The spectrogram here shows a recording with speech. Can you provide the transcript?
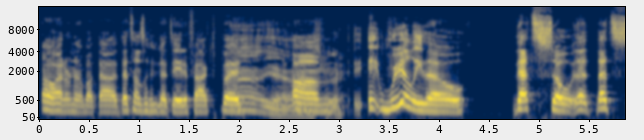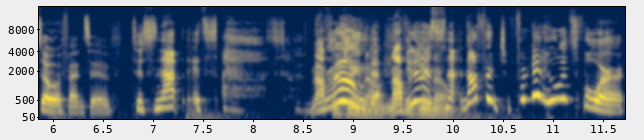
Oh, I don't know about that. That sounds like a good data fact, but Ah, yeah, um, it really though, that's so that, that's so offensive to snap. It's, oh, it's so Not for rude. Geno. Not for You're gonna Geno. Not for forget who it's for.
